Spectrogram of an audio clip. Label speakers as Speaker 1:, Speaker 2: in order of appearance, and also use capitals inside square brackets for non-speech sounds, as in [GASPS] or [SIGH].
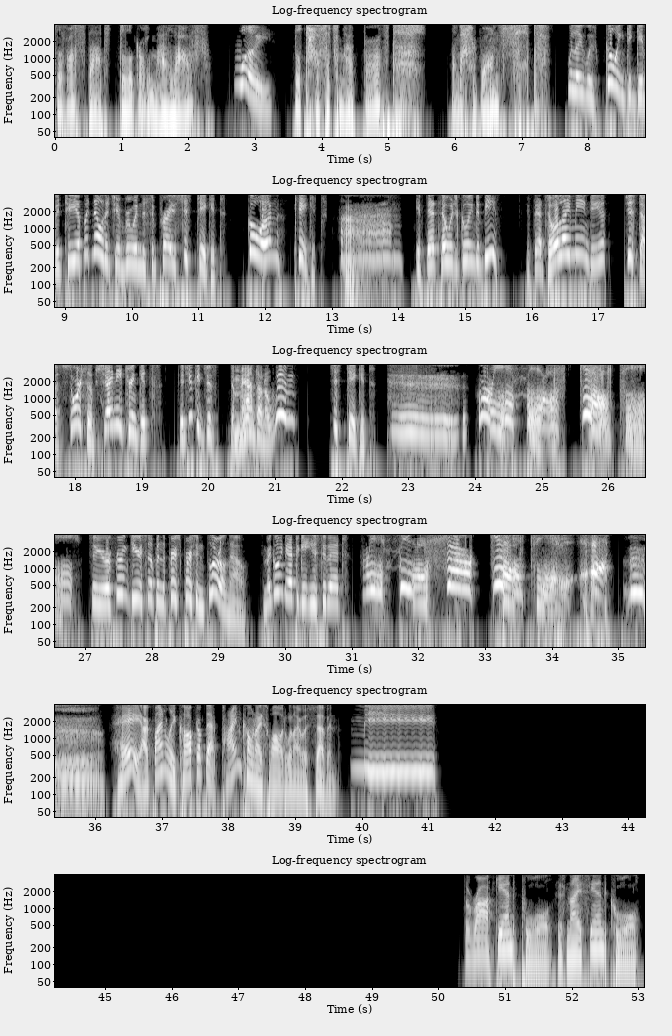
Speaker 1: Give us that deagle, my love.
Speaker 2: Why?
Speaker 1: Because it's my birthday, and I want it.
Speaker 2: Well, I was going to give it to you, but now that you've ruined the surprise, just take it. Go on, take it.
Speaker 1: Um,
Speaker 2: If that's how it's going to be, if that's all I mean to you, just a source of shiny trinkets that you could just demand on a whim, just take it. [GASPS]
Speaker 1: we feels guilty.
Speaker 2: So you're referring to yourself in the first person plural now. Am I going to have to get used to that?
Speaker 1: We feel so guilty. [LAUGHS]
Speaker 2: Hey, I finally coughed up that pine cone I swallowed when I was seven. Me. The rock and pool is nice and cool.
